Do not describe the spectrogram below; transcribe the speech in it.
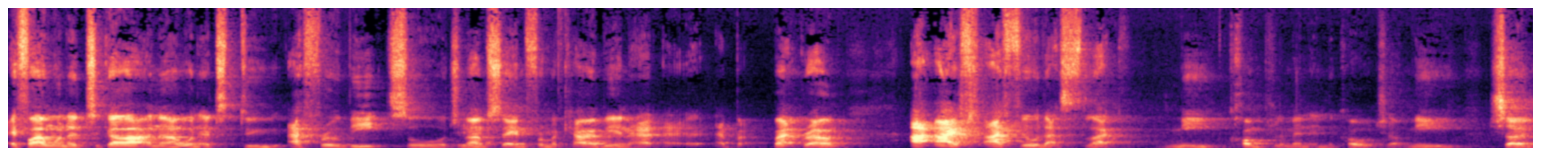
If I wanted to go out and I wanted to do Afro beats, or do you know what I'm saying, from a Caribbean ha- uh, uh, background, I, I I feel that's like me complimenting the culture, me showing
